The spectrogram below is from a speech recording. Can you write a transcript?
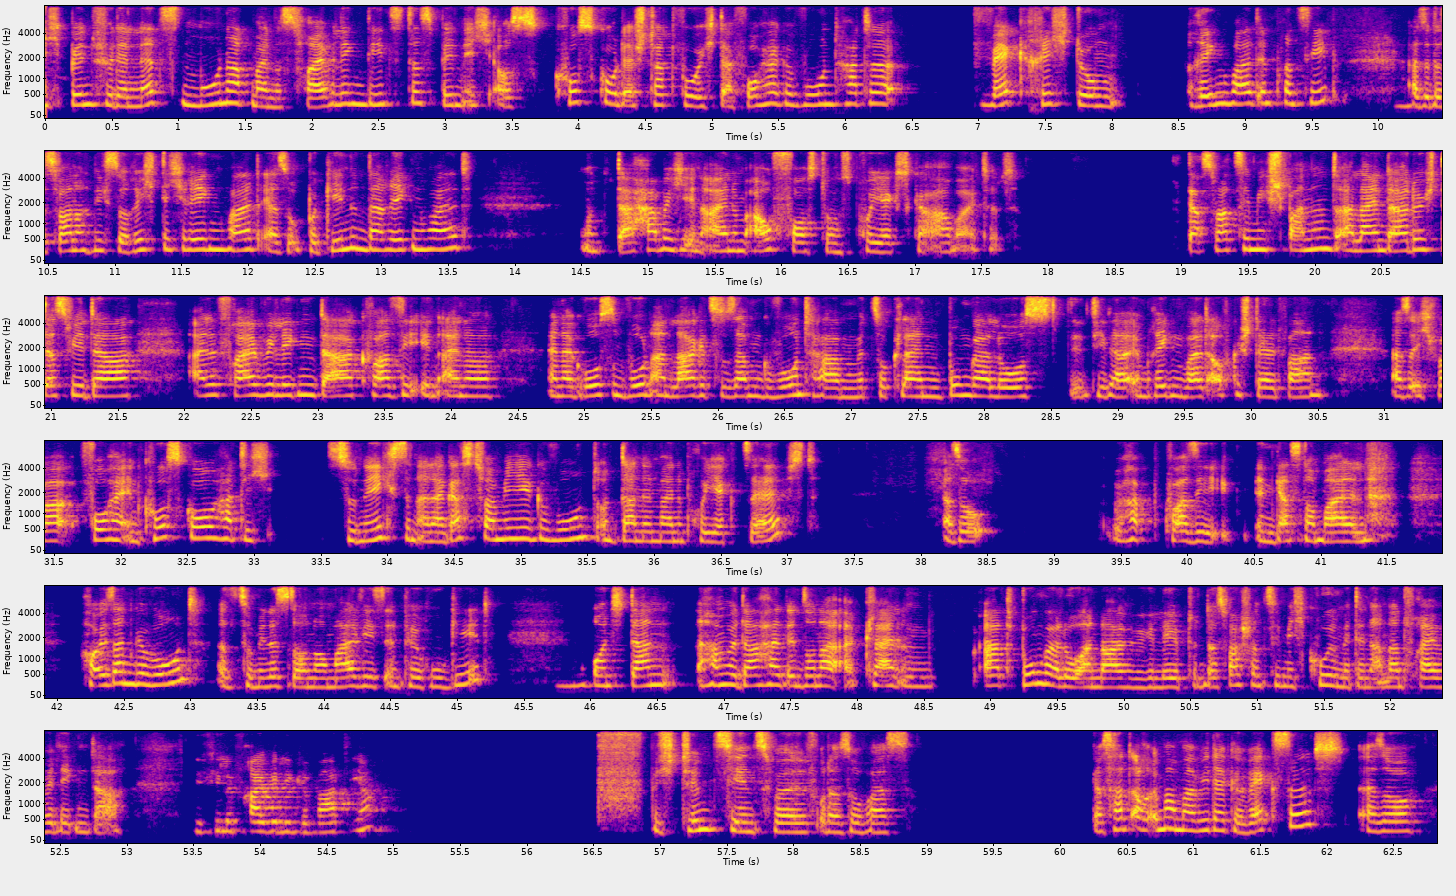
Ich bin für den letzten Monat meines Freiwilligendienstes, bin ich aus Cusco, der Stadt, wo ich da vorher gewohnt hatte, weg Richtung Regenwald im Prinzip. Also das war noch nicht so richtig Regenwald, eher so beginnender Regenwald. Und da habe ich in einem Aufforstungsprojekt gearbeitet. Das war ziemlich spannend, allein dadurch, dass wir da alle Freiwilligen da quasi in einer einer großen Wohnanlage zusammen gewohnt haben mit so kleinen Bungalows, die, die da im Regenwald aufgestellt waren. Also ich war vorher in Cusco, hatte ich zunächst in einer Gastfamilie gewohnt und dann in meinem Projekt selbst. Also habe quasi in ganz normalen Häusern gewohnt, also zumindest so normal, wie es in Peru geht. Mhm. Und dann haben wir da halt in so einer kleinen Art Bungalow-Anlage gelebt und das war schon ziemlich cool mit den anderen Freiwilligen da. Wie viele Freiwillige wart ihr? Bestimmt 10, 12 oder sowas. Das hat auch immer mal wieder gewechselt. Also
